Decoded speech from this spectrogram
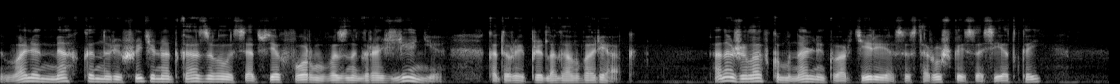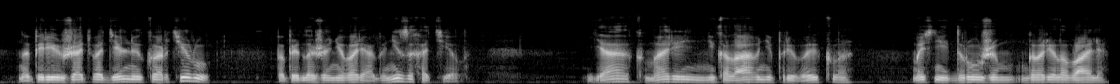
Валя мягко, но решительно отказывалась от всех форм вознаграждения, которые предлагал варяг. Она жила в коммунальной квартире со старушкой-соседкой, но переезжать в отдельную квартиру по предложению варяга не захотела. «Я к Марии Николаевне привыкла, мы с ней дружим», — говорила Валя.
